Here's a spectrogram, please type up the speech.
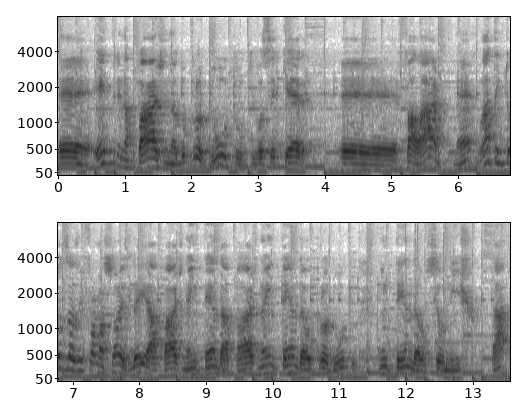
é, entre na página do produto que você quer é, falar, né? lá tem todas as informações, leia a página, entenda a página, entenda o produto, entenda o seu nicho, tá?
